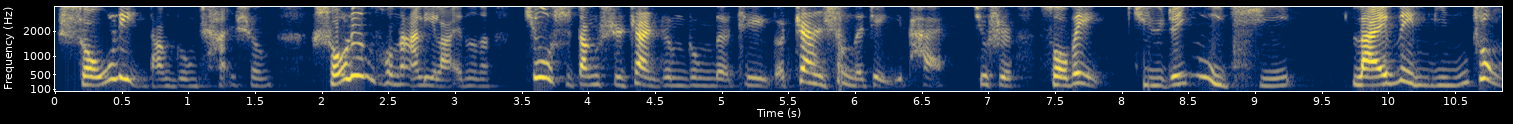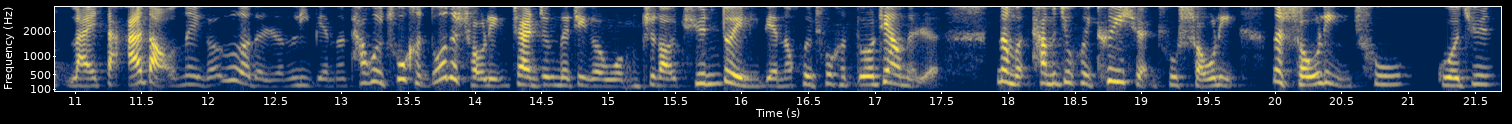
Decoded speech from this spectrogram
首领当中产生，首领从哪里来的呢？就是当时战争中的这个战胜的这一派，就是所谓举着义旗来为民众来打倒那个恶的人里边呢，他会出很多的首领。战争的这个我们知道，军队里边呢会出很多这样的人，那么他们就会推选出首领。那首领出国君，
